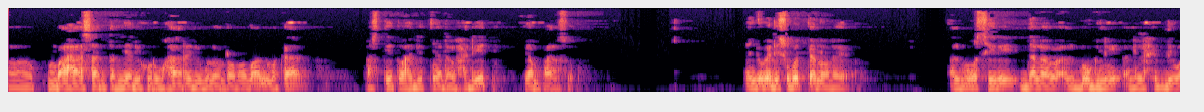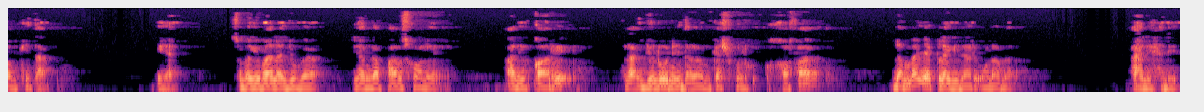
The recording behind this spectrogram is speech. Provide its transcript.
Eh, pembahasan terjadi huru hara di bulan Ramadan maka pasti itu haditsnya adalah hadits yang palsu. Dan juga disebutkan oleh Al-Musiri dalam Al-Mughni Al-Hibdi wal Kitab. Ya. Sebagaimana juga dianggap palsu oleh Ali Qari, Al-Juluni dalam Kashful Khafa, dan banyak lagi dari ulama ahli hadis.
